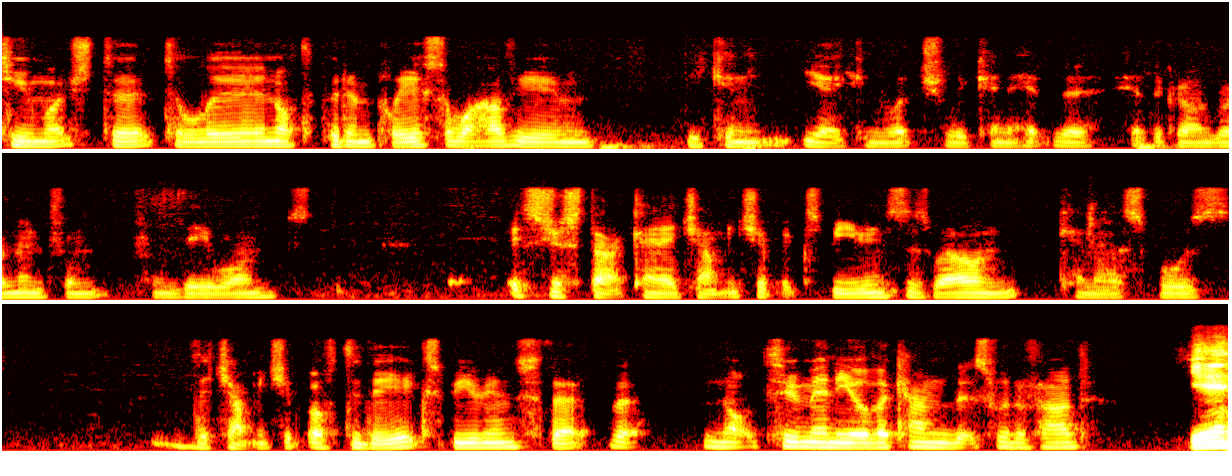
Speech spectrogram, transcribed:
too much to, to learn or to put in place or what have you. And he can yeah, he can literally kind of hit the hit the ground running from from day one. It's just that kind of championship experience as well, and kind of I suppose the championship of today experience that that not too many other candidates would have had. Yeah,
